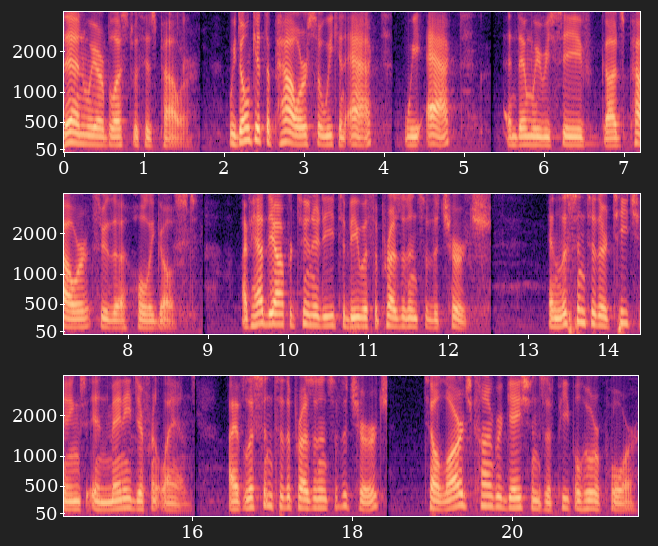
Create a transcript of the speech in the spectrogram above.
Then we are blessed with his power. We don't get the power so we can act. We act, and then we receive God's power through the Holy Ghost. I've had the opportunity to be with the presidents of the church and listen to their teachings in many different lands. I have listened to the presidents of the church tell large congregations of people who are poor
